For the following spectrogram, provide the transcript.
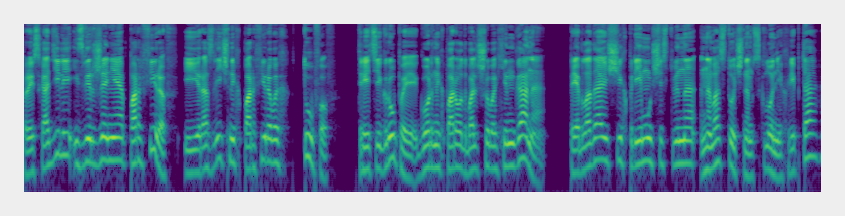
происходили извержения порфиров и различных порфировых туфов. Третьей группой горных пород Большого Хингана преобладающих преимущественно на восточном склоне хребта,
